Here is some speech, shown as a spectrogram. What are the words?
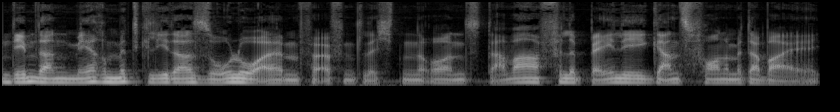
in dem dann mehrere Mitglieder Soloalben veröffentlichten. Und da war Philip Bailey ganz vorne mit dabei.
